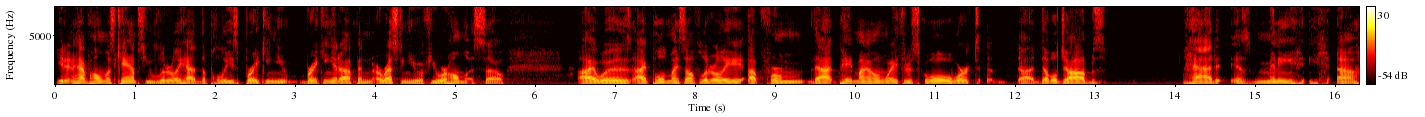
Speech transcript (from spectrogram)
you didn't have homeless camps. You literally had the police breaking you, breaking it up, and arresting you if you were homeless. So I was I pulled myself literally up from that. Paid my own way through school. Worked uh, double jobs. Had as many. Uh,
